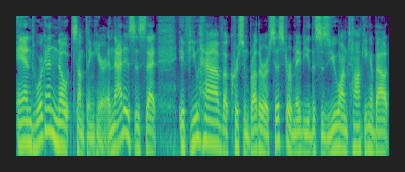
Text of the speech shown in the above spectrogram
And we're going to note something here, and that is is that if you have a Christian brother or sister, or maybe this is you I'm talking about,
